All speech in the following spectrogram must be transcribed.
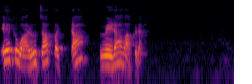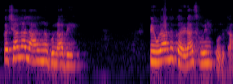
एक वाळूचा पट्टा वेडा वाकडा. कशाला लाल न गुलाबी? पिवळा न करडाच होईल पुरता.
